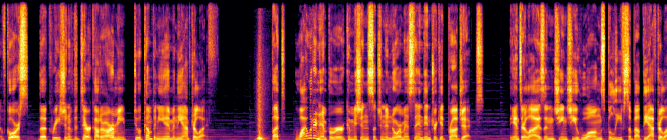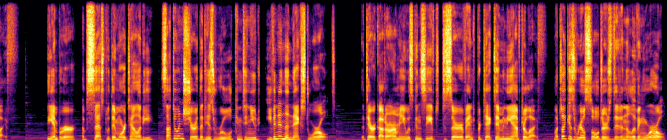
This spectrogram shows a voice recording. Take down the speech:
of course, the creation of the Terracotta Army to accompany him in the afterlife. But why would an emperor commission such an enormous and intricate project? The answer lies in Qin Shi Huang's beliefs about the afterlife. The emperor, obsessed with immortality, sought to ensure that his rule continued even in the next world. The Terracotta Army was conceived to serve and protect him in the afterlife, much like his real soldiers did in the living world.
